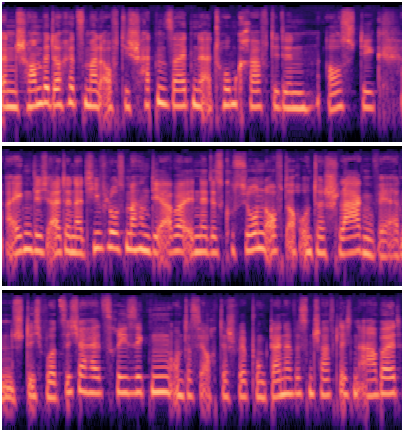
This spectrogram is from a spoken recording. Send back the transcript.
Dann schauen wir doch jetzt mal auf die Schattenseiten der Atomkraft, die den Ausstieg eigentlich alternativlos machen, die aber in der Diskussion oft auch unterschlagen werden. Stichwort Sicherheitsrisiken und das ist ja auch der Schwerpunkt deiner wissenschaftlichen Arbeit.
